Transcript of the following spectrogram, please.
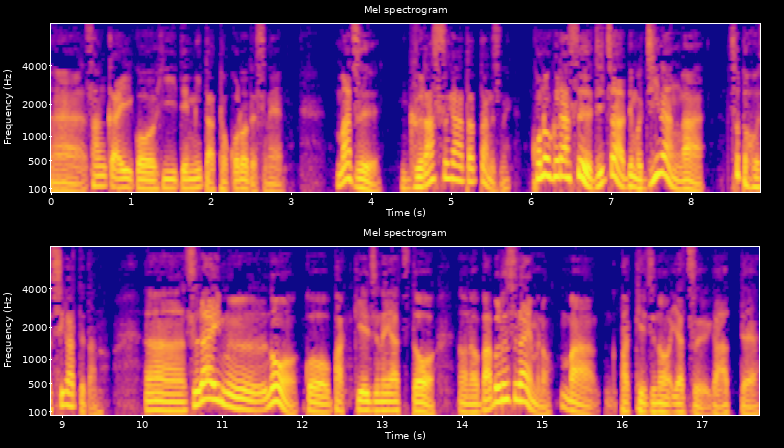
えー、3回こう引いてみたところですね。まず、グラスが当たったんですね。このグラス、実はでも次男がちょっと欲しがってたの。あスライムの、こう、パッケージのやつと、あの、バブルスライムの、まあ、パッケージのやつがあって、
